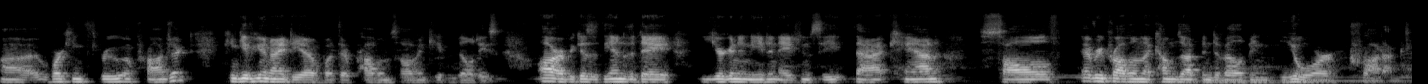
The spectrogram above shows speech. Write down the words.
uh, working through a project can give you an idea of what their problem solving capabilities are because at the end of the day you're going to need an agency that can solve every problem that comes up in developing your product.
